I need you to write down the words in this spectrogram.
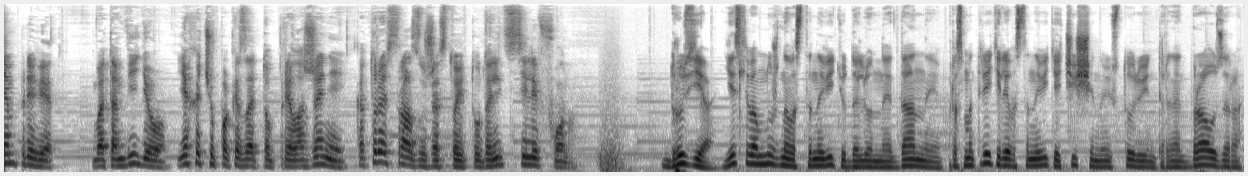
Всем привет! В этом видео я хочу показать топ приложений, которые сразу же стоит удалить с телефона. Друзья, если вам нужно восстановить удаленные данные, просмотреть или восстановить очищенную историю интернет-браузера,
